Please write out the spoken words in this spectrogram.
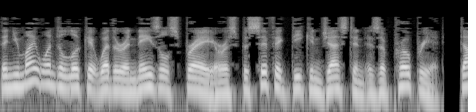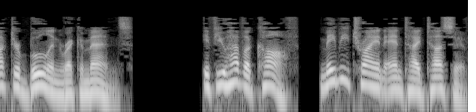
then you might want to look at whether a nasal spray or a specific decongestant is appropriate, Dr. Boulin recommends. If you have a cough, maybe try an antitussive,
